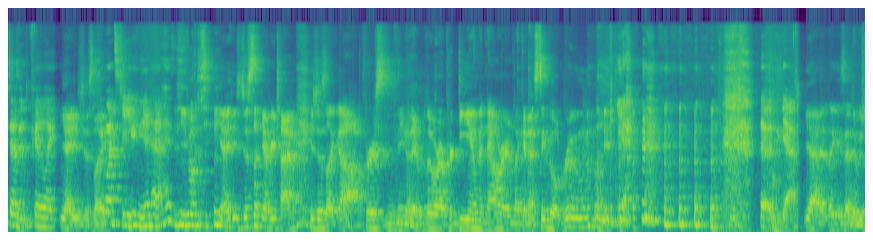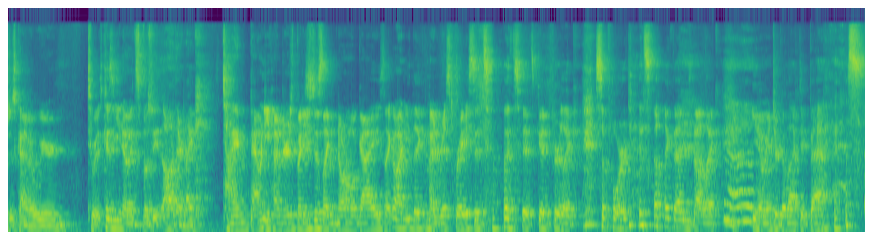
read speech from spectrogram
doesn't feel like Yeah, he's just like. he wants to unionize. he wants. Yeah, he's just like every time he's just like, ah, first you know they lower our per diem, and now we're in, like in a single room. Like Yeah. Was- yeah. yeah, like I said, it was just kind of a weird twist because you know it's supposed to be oh they're like time bounty hunters, but he's just like normal guy. He's like oh I need like my wrist brace. It's it's, it's good for like support and stuff like that. He's not like No. you know intergalactic badass.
